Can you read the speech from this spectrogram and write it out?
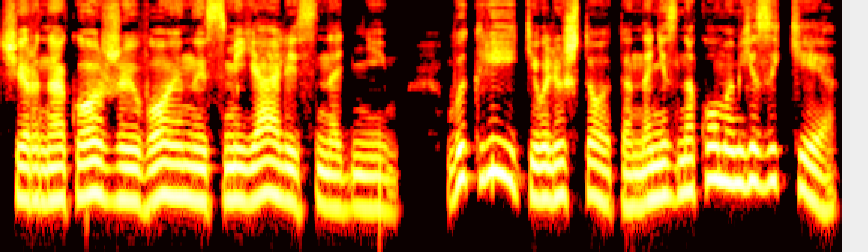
Чернокожие воины смеялись над ним, выкрикивали что-то на незнакомом языке.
